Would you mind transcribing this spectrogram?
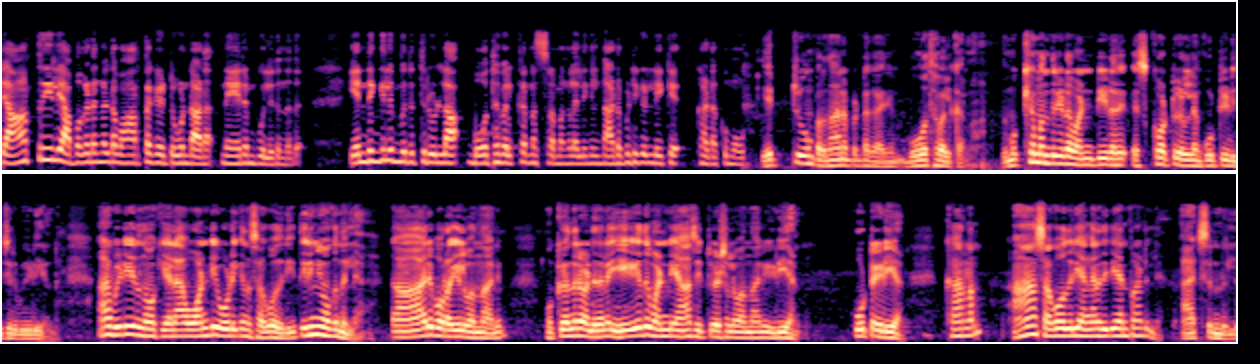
രാത്രിയിലെ അപകടങ്ങളുടെ വാർത്ത കേട്ടുകൊണ്ടാണ് നേരം പുലരുന്നത്. എന്തെങ്കിലും വിധത്തിലുള്ള ബോധവൽക്കരണ ശ്രമങ്ങൾ അല്ലെങ്കിൽ നടപടികളിലേക്ക് കടക്കുമോ? ഏറ്റവും പ്രധാനപ്പെട്ട കാര്യം ബോധവൽക്കരണമാണ്. മുഖ്യമന്ത്രിയുടെ വണ്ടിയുടെ എസ്കോട്ടുകളെല്ലാം കൂട്ടിയിടിച്ചൊരു ഉണ്ട് ആ വീഡിയോയിൽ നോക്കിയാൽ ആ വണ്ടി ഓടിക്കുന്ന സഹോദരി തിരിഞ്ഞു നോക്കുന്നില്ല. ആര് പുറകിൽ വന്നാലും മുഖ്യമന്ത്രി വണ്ടി തന്നെ ഏത് വണ്ടി ആ സിറ്റുവേഷനിൽ വന്നാലും ഇടിയാണ് കൂട്ട ഇടിയാണ്. കാരണം ആ സഹോദരി അങ്ങനെ തിരിയാൻ പാടില്ല. ആക്സിഡന്റിൽ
